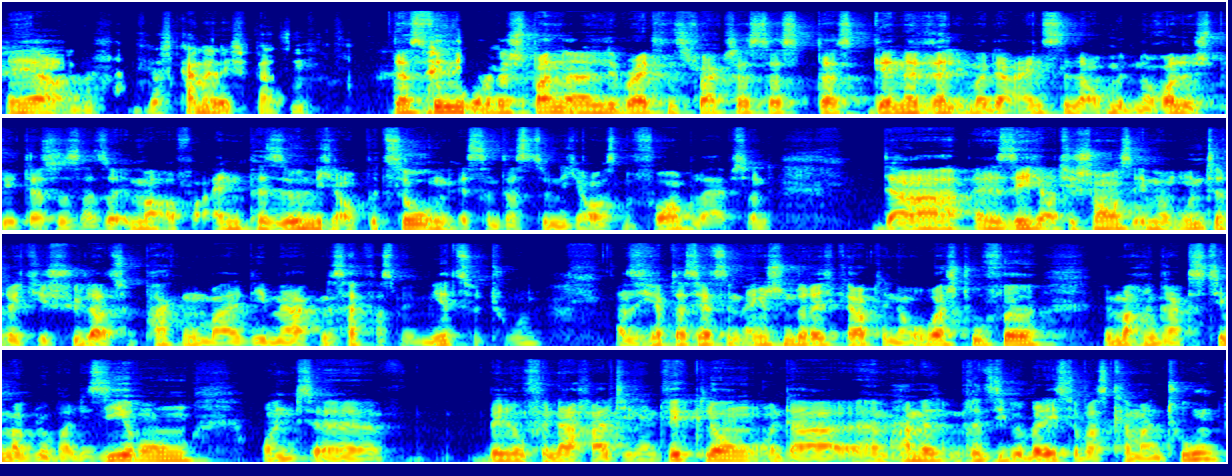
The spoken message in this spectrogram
Ja, das, das kann ja nicht passen. Das finde ich aber das Spannende an Liberating Structures, dass das generell immer der Einzelne auch mit einer Rolle spielt, dass es also immer auf einen persönlich auch bezogen ist und dass du nicht außen vor bleibst. Und da äh, sehe ich auch die Chance, eben im Unterricht die Schüler zu packen, weil die merken, das hat was mit mir zu tun. Also ich habe das jetzt im englischen Unterricht gehabt in der Oberstufe. Wir machen gerade das Thema Globalisierung und äh, Bildung für nachhaltige Entwicklung und da ähm, haben wir im Prinzip überlegt, so was kann man tun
